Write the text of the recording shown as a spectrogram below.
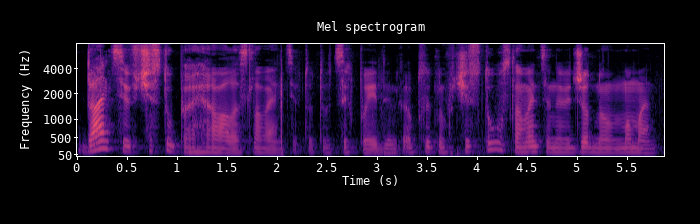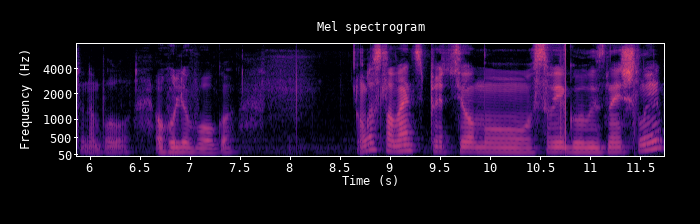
Данці вчисту перегравали словенців тут в цих поєдинках. Абсолютно вчисту у словенців навіть жодного моменту не було гольового. Але словенці при цьому свої голи знайшли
